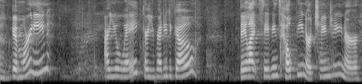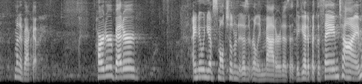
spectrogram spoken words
Good morning. Are you awake? Are you ready to go? Daylight savings helping or changing or I'm going to back up. Harder, better. I know when you have small children it doesn't really matter, does it? They get up at the same time.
